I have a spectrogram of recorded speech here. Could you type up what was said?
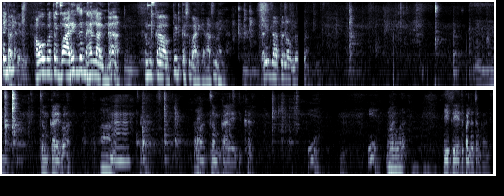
अहो आता बारीक जर नाही लावी ना तर मग का पीठ कसं बारीक आहे असं नाही ना काही जातं लावलं चमकाले बघ हा. चमकाले खर हे? हे? बरोबर. इथे इथे पडलं चमकाले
